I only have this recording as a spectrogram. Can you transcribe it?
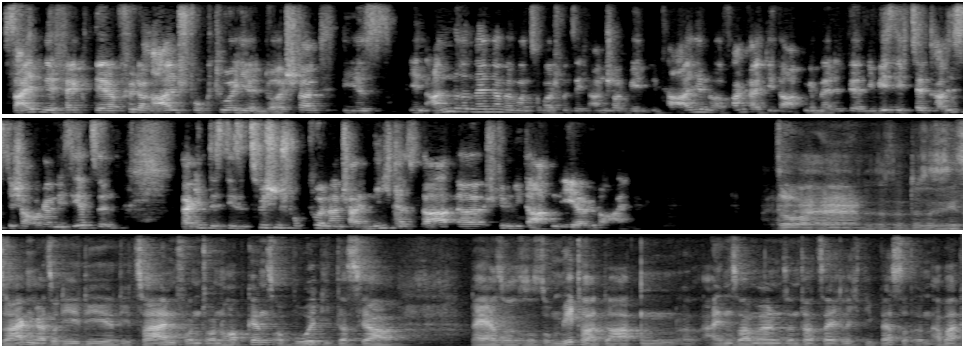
Seiteneffekt der föderalen Struktur hier in Deutschland, die es in anderen Ländern, wenn man zum Beispiel sich anschaut, wie in Italien oder Frankreich die Daten gemeldet werden, die wesentlich zentralistischer organisiert sind, da gibt es diese Zwischenstrukturen anscheinend nicht. Also da äh, stimmen die Daten eher überein. Also äh, Sie sagen also die, die, die Zahlen von John Hopkins, obwohl die das ja naja, so, so, so Metadaten äh, einsammeln sind tatsächlich die besseren. Aber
